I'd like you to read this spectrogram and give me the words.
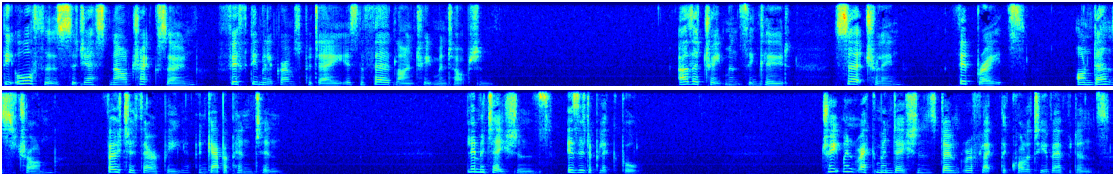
The authors suggest naltrexone, 50 mg per day, is the third line treatment option. Other treatments include sertraline, fibrates, ondansetron, phototherapy, and gabapentin. Limitations Is it applicable? Treatment recommendations don't reflect the quality of evidence.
